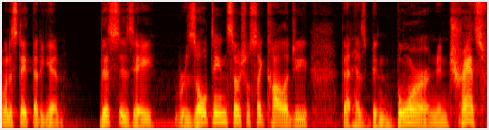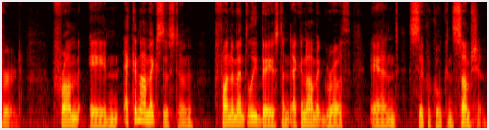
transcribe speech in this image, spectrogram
I want to state that again. This is a resulting social psychology that has been born and transferred from an economic system fundamentally based on economic growth and cyclical consumption.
